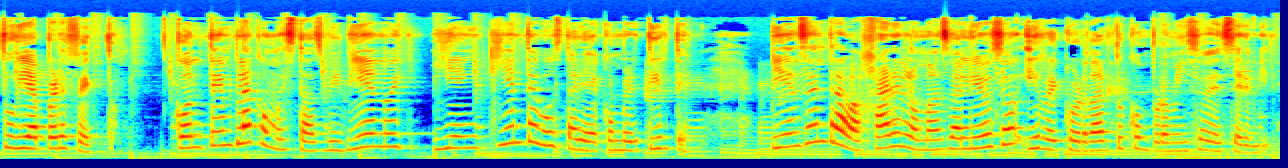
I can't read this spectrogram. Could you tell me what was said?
tu día perfecto. Contempla cómo estás viviendo y, en quién te gustaría convertirte. Piensa en trabajar en lo más valioso y recordar tu compromiso de servir.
